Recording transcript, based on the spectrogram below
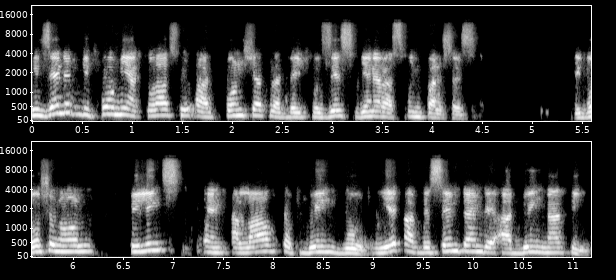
presented before me a class who are conscious that they possess generous impulses, devotional feelings, and a love of doing good. Yet at the same time, they are doing nothing.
